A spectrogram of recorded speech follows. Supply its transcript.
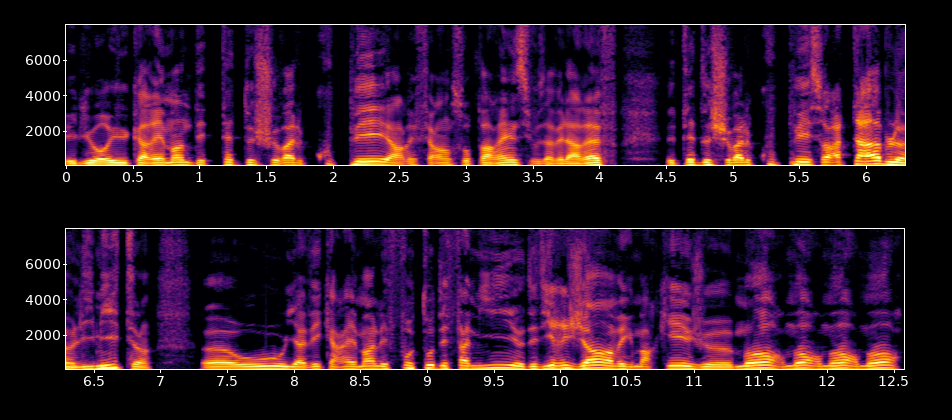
Il y aurait eu carrément des têtes de cheval coupées en référence aux parrains, si vous avez la ref, des têtes de cheval coupées sur la table, limite, où il y avait carrément les photos des familles, euh, des dirigeants avec marqué je mort, mort, mort, mort.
